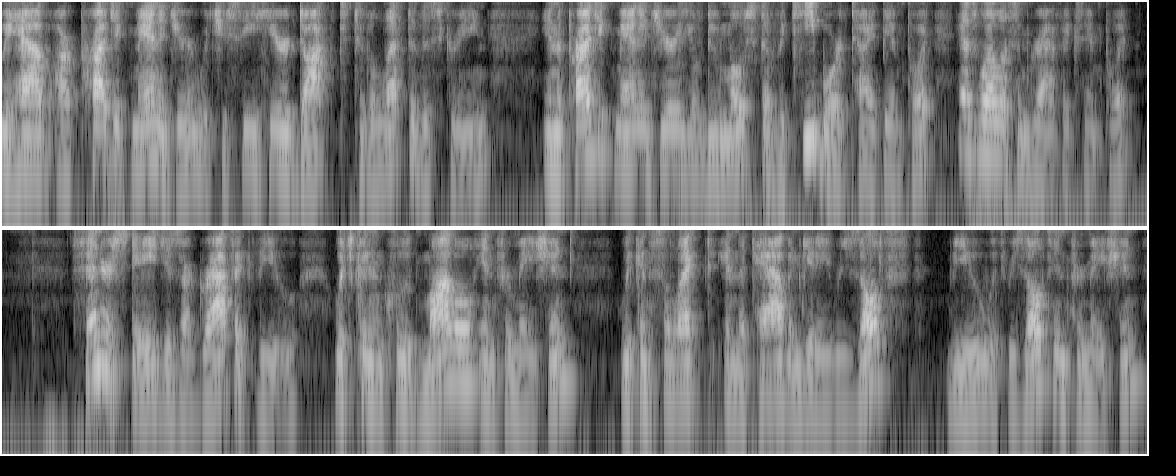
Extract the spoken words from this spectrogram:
we have our project manager, which you see here docked to the left of the screen. In the project manager, you'll do most of the keyboard type input as well as some graphics input. Center stage is our graphic view, which can include model information. We can select in the tab and get a results view with results information.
